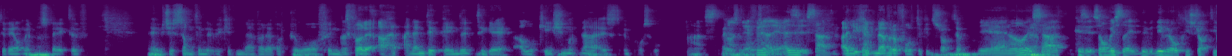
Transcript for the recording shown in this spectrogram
development perspective. It was just something that we could never ever pull off. And That's for a, an independent to get a location like that is impossible. That's That definitely is. It's sad. And you Like, could never afford to construct it. Yeah, no, it's sad because it's obviously they, they were all constructed.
